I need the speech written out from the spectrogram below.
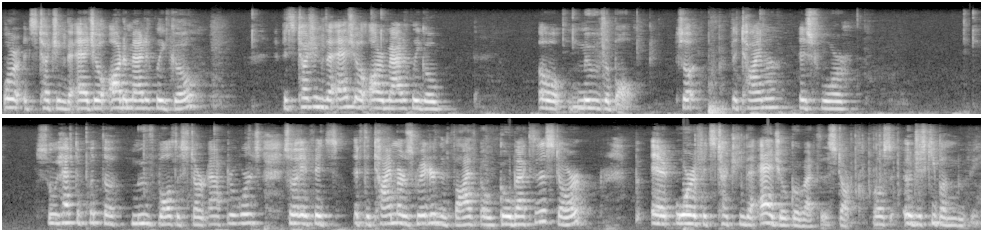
Or it's touching the edge, it'll automatically go. If it's touching the edge, it'll automatically go, oh, move the ball. So the timer is for so we have to put the move ball to start afterwards. So if it's if the timer is greater than five, it'll go back to the start. Eh, or if it's touching the edge, it'll go back to the start. Or else it'll just keep on moving.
